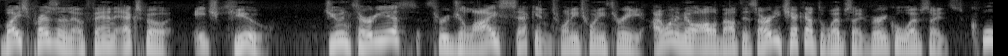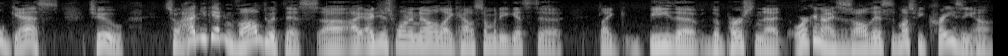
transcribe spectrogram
Vice President of Fan Expo HQ, June 30th through July 2nd, 2023. I want to know all about this. I already checked out the website. Very cool website. It's cool guests too. So how do you get involved with this? Uh, I, I just want to know like how somebody gets to like be the the person that organizes all this. It must be crazy, huh?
